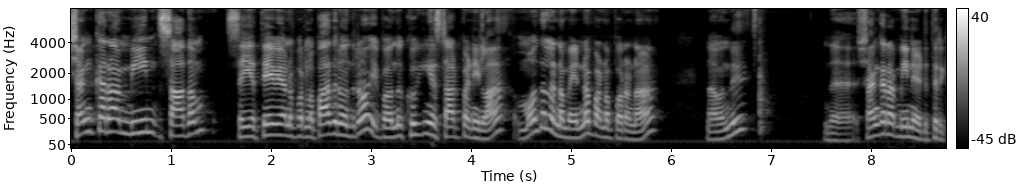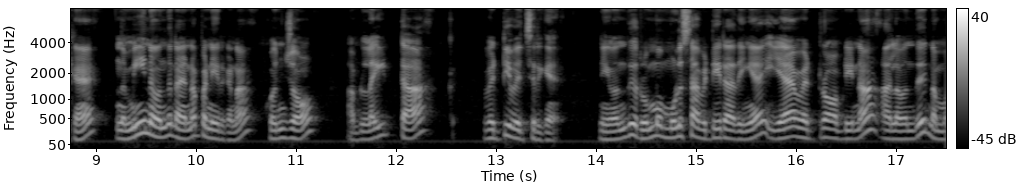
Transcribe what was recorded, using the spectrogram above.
சங்கரா மீன் சாதம் செய்ய தேவையான பொருளை பார்த்துட்டு வந்துடும் இப்போ வந்து குக்கிங்கை ஸ்டார்ட் பண்ணிடலாம். முதல்ல நம்ம என்ன பண்ண போகிறோன்னா நான் வந்து இந்த சங்கரா மீனை எடுத்திருக்கேன். இந்த மீனை வந்து நான் என்ன பண்ணியிருக்கேன்னா கொஞ்சம் அப்படி லைட்டாக வெட்டி வச்சுருக்கேன். நீங்கள் வந்து ரொம்ப முழுசாக வெட்டிடாதீங்க. ஏன் வெட்டுறோம் அப்படின்னா அதில் வந்து நம்ம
